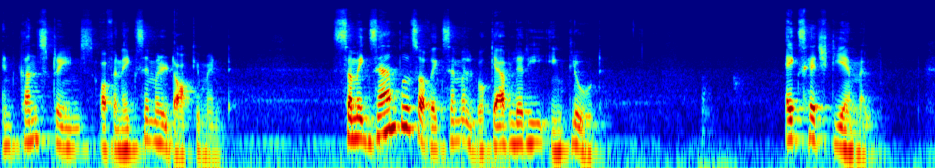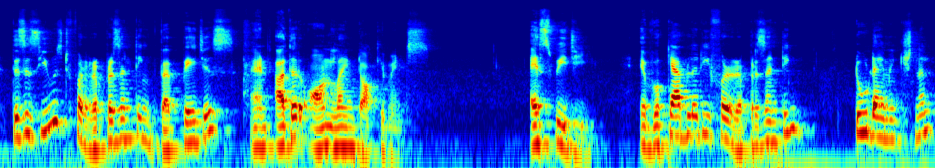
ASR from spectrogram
and constraints of an XML document. Some examples of XML vocabulary include XHTML. This is used for representing web pages and other online documents. SVG, a vocabulary for representing two-dimensional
